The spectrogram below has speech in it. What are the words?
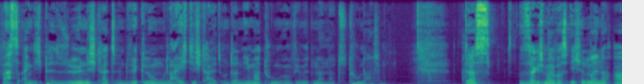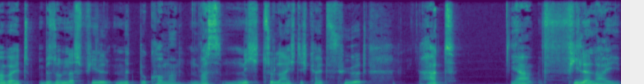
was eigentlich Persönlichkeitsentwicklung, Leichtigkeit, Unternehmertum irgendwie miteinander zu tun hat. Das sage ich mal, was ich in meiner Arbeit besonders viel mitbekomme, was nicht zu Leichtigkeit führt, hat ja vielerlei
